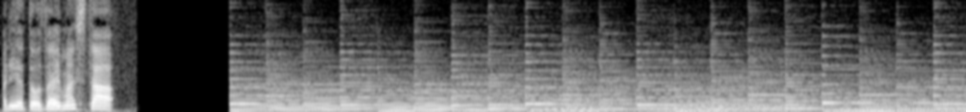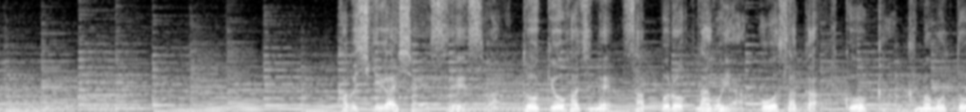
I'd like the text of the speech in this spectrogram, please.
ありがとうございました。株式会社 SS は東京をはじめ札幌名古屋大阪福岡熊本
